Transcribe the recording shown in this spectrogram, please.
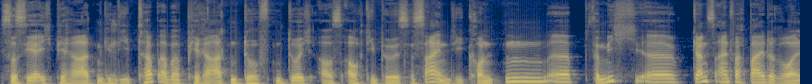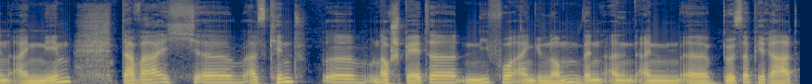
so sehr ich Piraten geliebt habe, aber Piraten durften durchaus auch die Bösen sein. Die konnten äh, für mich äh, ganz einfach beide Rollen einnehmen. Da war ich äh, als Kind äh, und auch später nie voreingenommen, wenn ein, ein äh, böser Pirat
